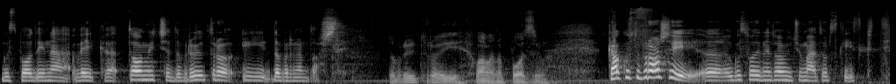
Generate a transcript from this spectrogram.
gospodina Veljka Tomića. Dobro jutro i dobro nam došli. Dobro jutro i hvala na pozivu. Kako su prošli, e, gospodine Tomiću, maturski ispiti?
